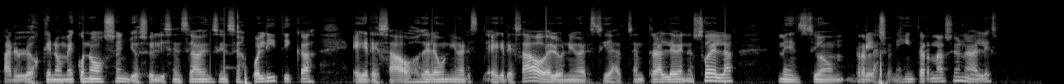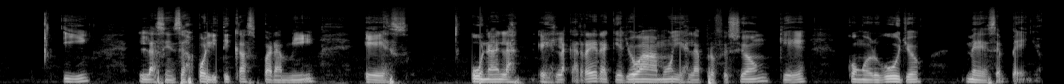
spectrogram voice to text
Para los que no me conocen, yo soy licenciado en Ciencias Políticas, egresado de la, egresado de la Universidad Central de Venezuela, mención Relaciones Internacionales. Y las ciencias políticas para mí es una de las, es la carrera que yo amo y es la profesión que con orgullo me desempeño.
